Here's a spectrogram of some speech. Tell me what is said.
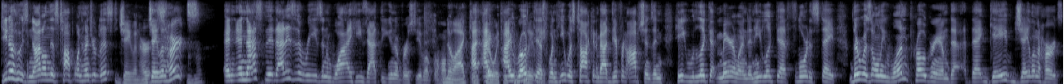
Do you know who's not on this top 100 list? Jalen Hurts. Jalen Hurts. Mhm. And and that's the that is the reason why he's at the University of Oklahoma. No, I I, concur I, with you I wrote this when he was talking about different options, and he looked at Maryland and he looked at Florida State. There was only one program that that gave Jalen Hurts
